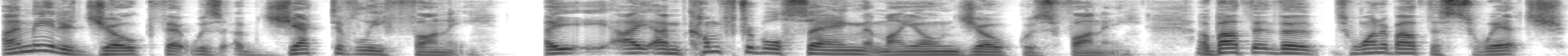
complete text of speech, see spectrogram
I made a joke that was objectively funny. I, I am comfortable saying that my own joke was funny about the the one about the switch.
